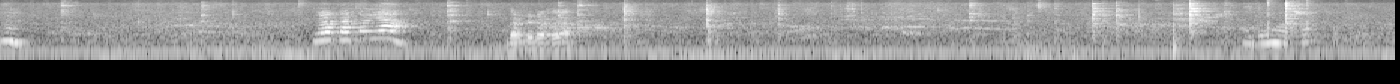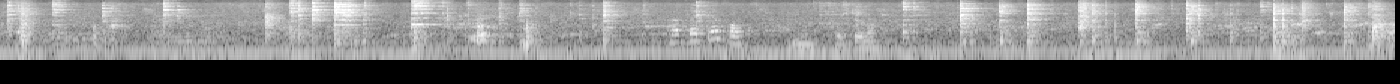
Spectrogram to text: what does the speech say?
Mm. Meron ka ko niya. Darda daw ko ya. Mabungo ka. Hapit na ko. Hmm. Gusto na. Ba?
